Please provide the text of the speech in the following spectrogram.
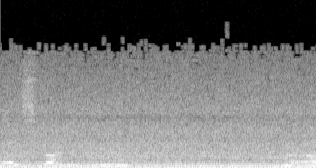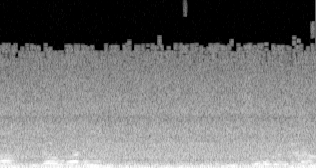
One started here. Uh-uh, we got one in. It's over now.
